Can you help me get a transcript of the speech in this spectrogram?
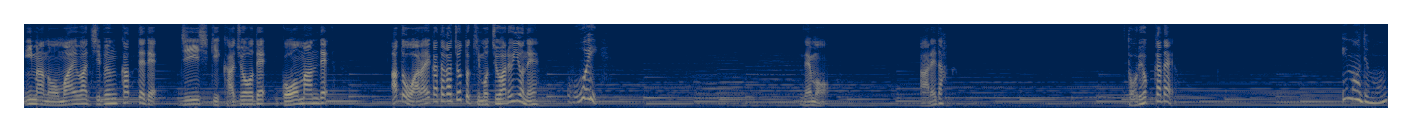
今のお前は自分勝手で自意識過剰で傲慢であと笑い方がちょっと気持ち悪いよね。おい。でもあれだ。努力家だよ。今でも？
